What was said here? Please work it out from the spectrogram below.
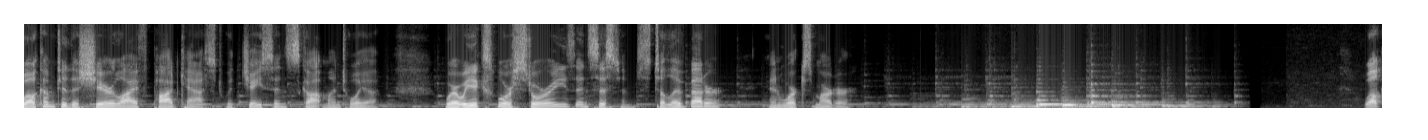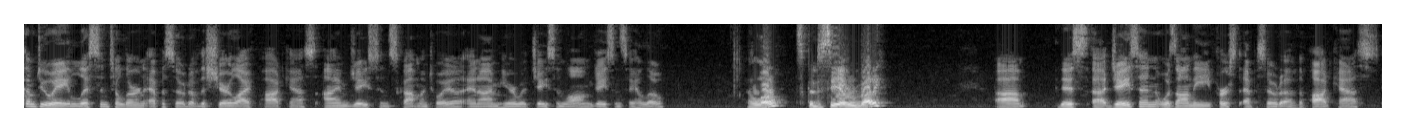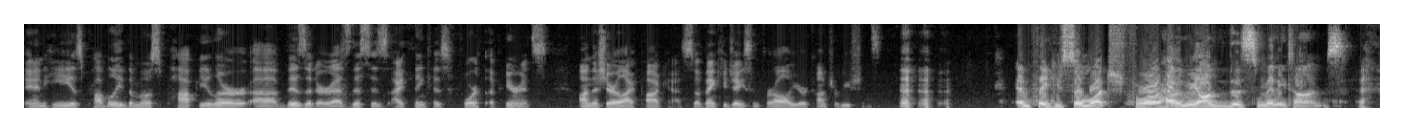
Welcome to the Share Life podcast with Jason Scott Montoya, where we explore stories and systems to live better and work smarter. Welcome to a Listen to Learn episode of the Share Life podcast. I'm Jason Scott Montoya, and I'm here with Jason Long. Jason, say hello. Hello. It's good to see everybody. Um, this uh, Jason was on the first episode of the podcast, and he is probably the most popular uh, visitor, as this is, I think, his fourth appearance on the Share Life podcast. So thank you, Jason, for all your contributions. and thank you so much for having me on this many times.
